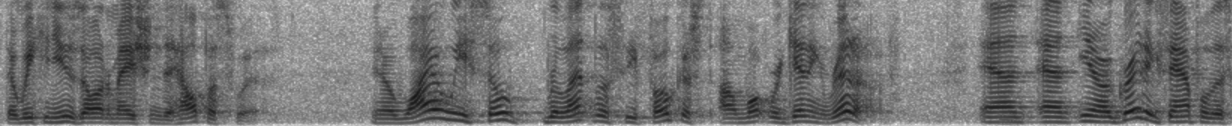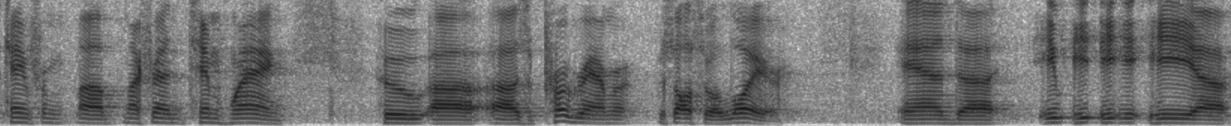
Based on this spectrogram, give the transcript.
that we can use automation to help us with? You know, why are we so relentlessly focused on what we're getting rid of? And, and you know, a great example of this came from uh, my friend Tim Hwang, who uh, uh, is a programmer, was also a lawyer. And uh, he, he, he, he, uh,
